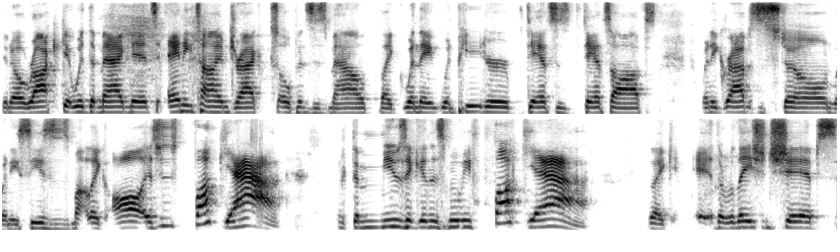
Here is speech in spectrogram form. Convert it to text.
You know, Rocket with the magnets. Anytime Drax opens his mouth, like when they when Peter dances dance offs, when he grabs the stone, when he sees his mo- like all it's just fuck yeah. Like the music in this movie, fuck yeah. Like eh, the relationships,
